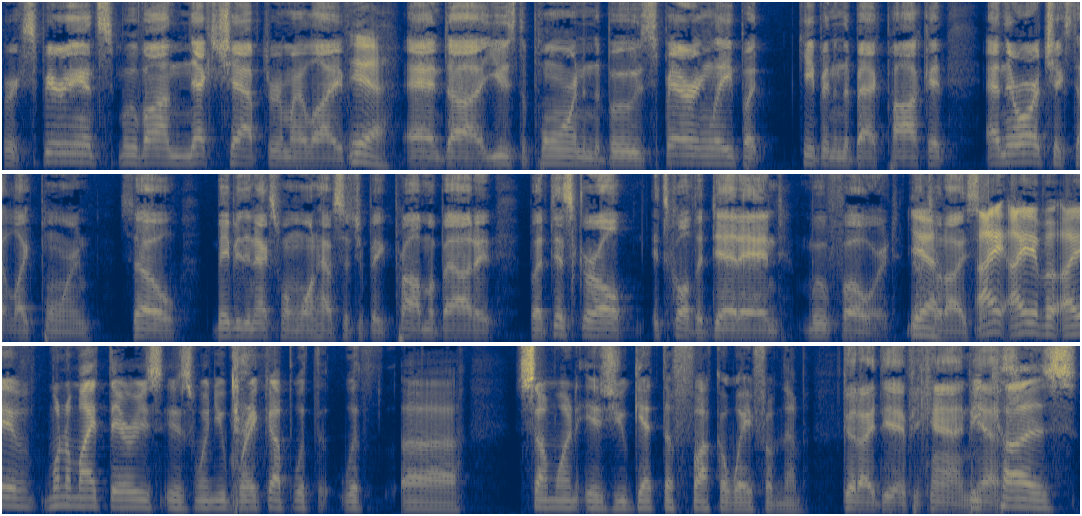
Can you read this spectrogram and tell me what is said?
for experience, move on, next chapter in my life. Yeah. and uh, use the porn and the booze sparingly, but keep it in the back pocket. And there are chicks that like porn, so maybe the next one won't have such a big problem about it. But this girl, it's called a dead end. Move forward. That's yeah, what I say. I, I have a, I have one of my theories is when you break up with with uh, someone is you get the fuck away from them Good idea if you can. yes. because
